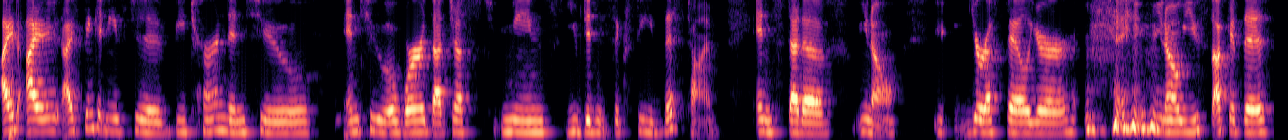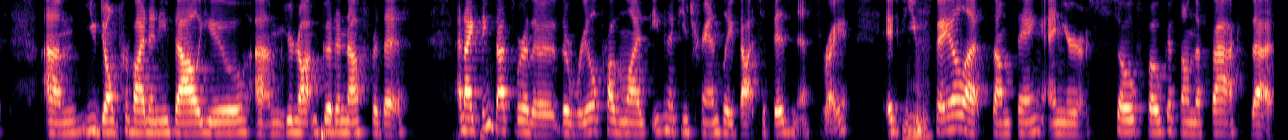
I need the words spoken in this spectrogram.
I, I i think it needs to be turned into into a word that just means you didn't succeed this time instead of, you know, you're a failure, you know, you suck at this, um, you don't provide any value, um, you're not good enough for this. And I think that's where the the real problem lies, even if you translate that to business, right? If you mm-hmm. fail at something and you're so focused on the fact that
